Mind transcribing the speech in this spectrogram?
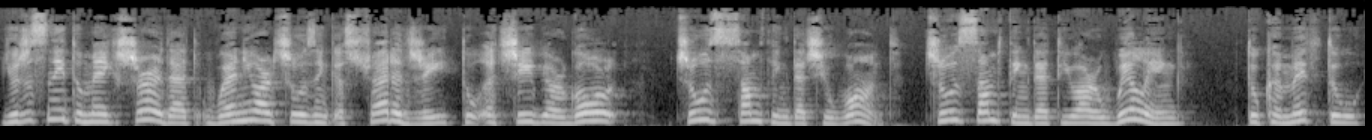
You just need to make sure that when you are choosing a strategy to achieve your goal, choose something that you want. Choose something that you are willing to commit to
